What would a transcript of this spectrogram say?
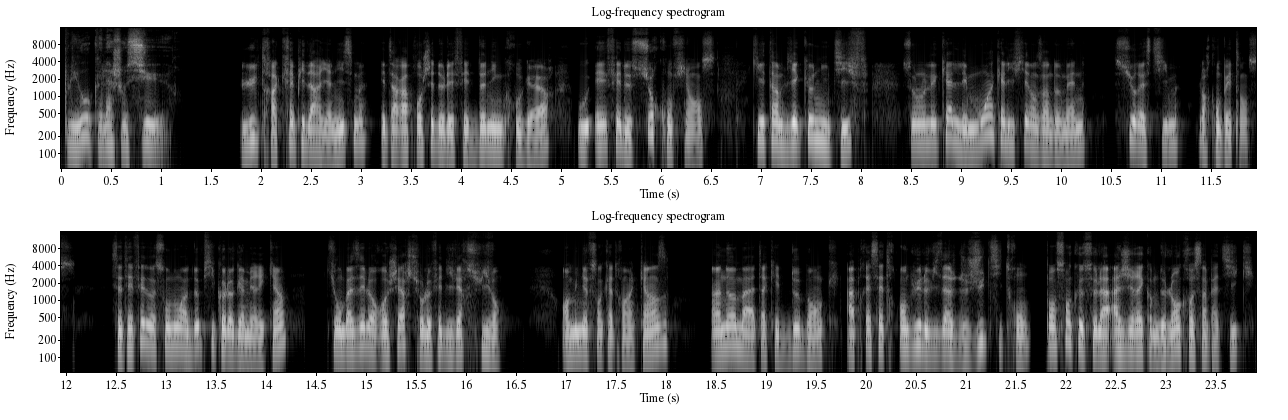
plus haut que la chaussure. L'ultra-crépidarianisme est à rapprocher de l'effet Dunning-Kruger ou effet de surconfiance, qui est un biais cognitif selon lequel les moins qualifiés dans un domaine surestiment leurs compétences. Cet effet doit son nom à deux psychologues américains qui ont basé leurs recherches sur le fait divers suivant. En 1995, un homme a attaqué deux banques après s'être enduit le visage de jus de citron, pensant que cela agirait comme de l'encre sympathique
